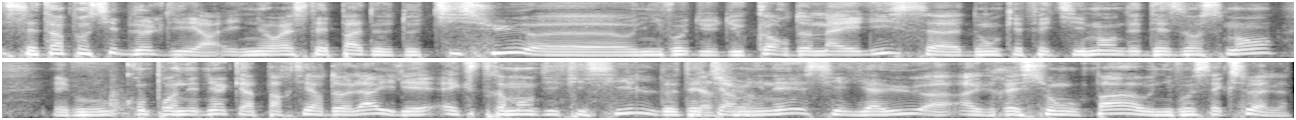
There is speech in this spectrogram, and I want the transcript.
C'est impossible de le dire. Il ne restait pas de, de tissu euh, au niveau du, du, corps de Maëlys, euh, donc effectivement des désossements. Et vous, comprenez bien qu'à partir de là, il est extrêmement difficile de déterminer s'il y a eu agression ou pas au niveau sexuel.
